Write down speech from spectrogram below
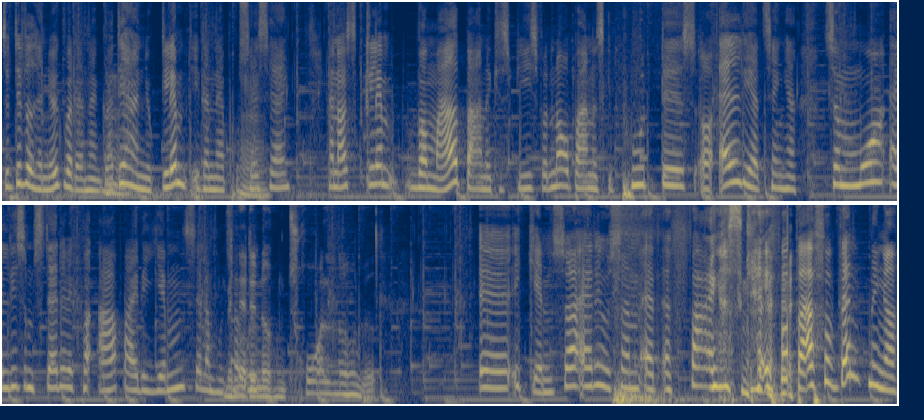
Så det ved han jo ikke, hvordan han gør. Mm. Det har han jo glemt i den her proces mm. her. Ikke? Han har også glemt, hvor meget barnet kan spise, hvornår barnet skal puttes, og alle de her ting her. Så mor er ligesom stadigvæk på arbejde hjemme, selvom hun Men er det ud. noget, hun tror, eller noget, hun ved? Øh, igen, så er det jo sådan, at erfaringer skaber bare forventninger.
